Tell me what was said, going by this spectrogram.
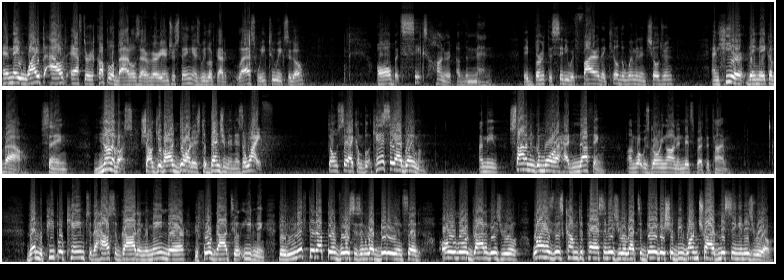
And they wipe out, after a couple of battles that are very interesting, as we looked at last week, two weeks ago, all but 600 of the men They burnt the city with fire. They killed the women and children. And here they make a vow, saying, None of us shall give our daughters to Benjamin as a wife. Don't say I can, can't say I blame them. I mean, Sodom and Gomorrah had nothing on what was going on in Mizpah at the time. Then the people came to the house of God and remained there before God till evening. They lifted up their voices and wept bitterly and said, O Lord God of Israel, why has this come to pass in Israel that today there should be one tribe missing in Israel?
